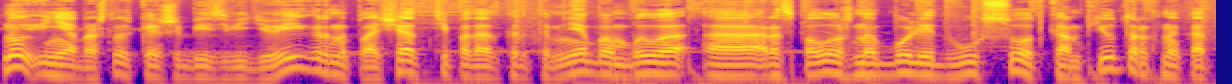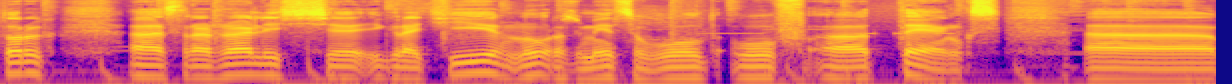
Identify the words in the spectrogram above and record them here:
Ну и не обошлось, конечно, без видеоигр. На площадке под открытым небом было э, расположено более 200 компьютеров, на которых э, сражались э, игроки, ну, разумеется, World of э, Tanks. Э,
